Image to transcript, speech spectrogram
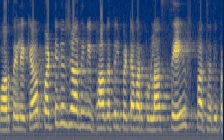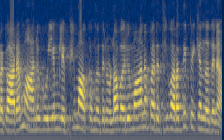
വാർത്തയിലേക്ക്. പട്ടികജാതി വിഭാഗത്തിൽപ്പെട്ടവർക്കുള്ള സേഫ് പദ്ധതി പ്രകാരം ആനുകൂല്യം ലഭ്യമാക്കുന്നതിനുള്ള വരുമാന പരിധി വർദ്ധിപ്പിക്കുന്നതിന്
